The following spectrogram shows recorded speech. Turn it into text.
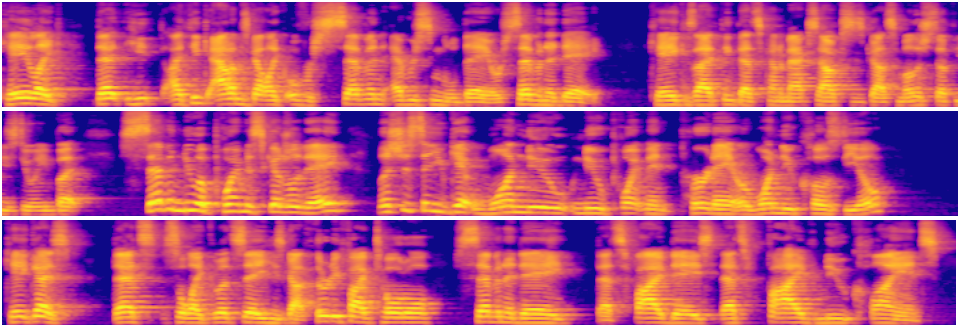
Okay, like that he I think Adam's got like over seven every single day or seven a day Okay, because I think that's kind of maxed out because he's got some other stuff he's doing but seven new appointments scheduled a day Let's just say you get one new new appointment per day or one new closed deal Okay guys, that's so like let's say he's got 35 total seven a day That's five days. That's five new clients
